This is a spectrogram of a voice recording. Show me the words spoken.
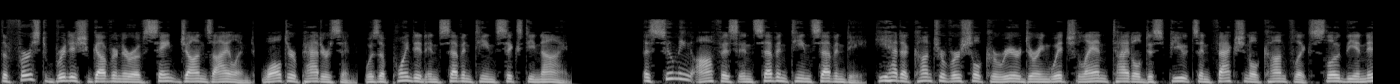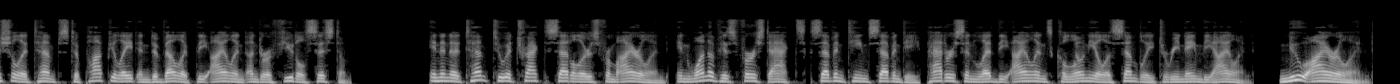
The first British governor of St John's Island, Walter Patterson, was appointed in 1769. Assuming office in 1770, he had a controversial career during which land title disputes and factional conflicts slowed the initial attempts to populate and develop the island under a feudal system. In an attempt to attract settlers from Ireland, in one of his first acts 1770 Patterson led the island's colonial assembly to rename the island, "'New Ireland'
